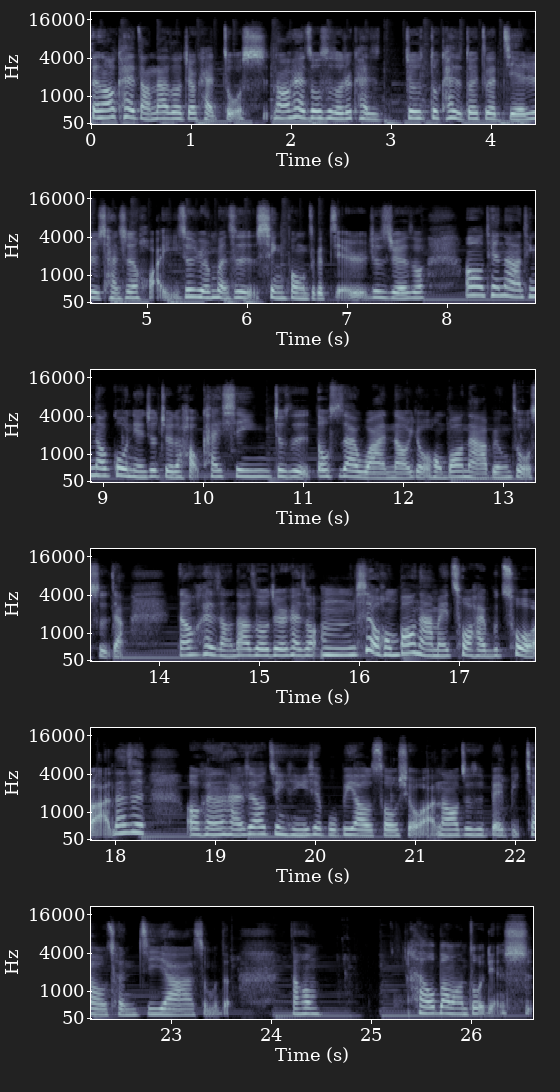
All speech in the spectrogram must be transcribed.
等到开始长大之后，就开始做事，然后开始做事的时候就开始就都开始对这个节日产生怀疑。就是原本是信奉这个节日，就是觉得说哦天哪，听到过年就觉得好开心，就是都是在玩，然后有红包拿，不用做事这样。然后开始长大之后，就会开始说，嗯，是有红包拿，没错，还不错啦。但是，哦，可能还是要进行一些不必要的 social 啊，然后就是被比较成绩啊什么的，然后还要帮忙做点事，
